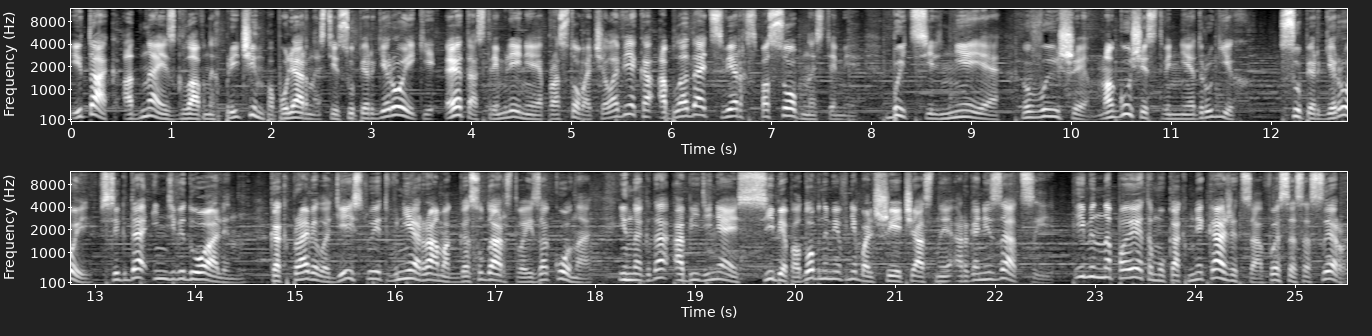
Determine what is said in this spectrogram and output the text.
Итак, одна из главных причин популярности супергероики – это стремление простого человека обладать сверхспособностями, быть сильнее, выше, могущественнее других. Супергерой всегда индивидуален, как правило, действует вне рамок государства и закона, иногда объединяясь с себе подобными в небольшие частные организации. Именно поэтому, как мне кажется, в СССР,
